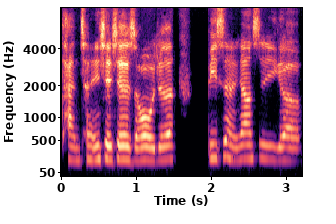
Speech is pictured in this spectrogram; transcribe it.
坦诚一些些的时候，我觉得彼此很像是一个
